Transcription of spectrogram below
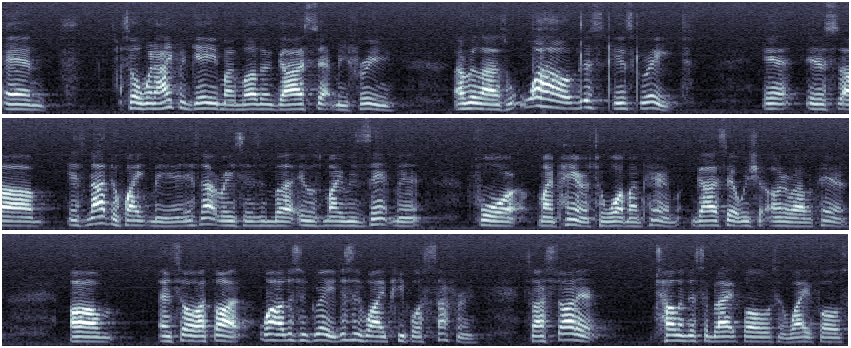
And so when I forgave my mother, God set me free. I realized, wow, this is great. It is, um, it's not the white man, it's not racism, but it was my resentment for my parents, toward my parents. God said we should honor our parents. Um, and so I thought, wow, this is great. This is why people are suffering. So I started telling this to black folks and white folks.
